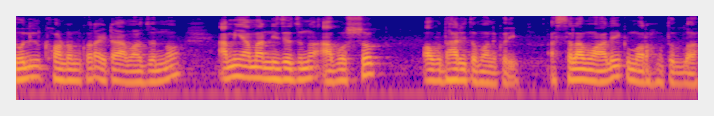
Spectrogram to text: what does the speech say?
দলিল খণ্ডন করা, এটা আমার জন্য, আমি আমার নিজের জন্য আবশ্যক, অবধারিত মনে করি। আসসালামু আলাইকুম রহমতুল্লাহ।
